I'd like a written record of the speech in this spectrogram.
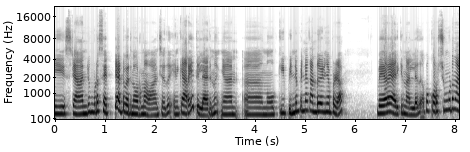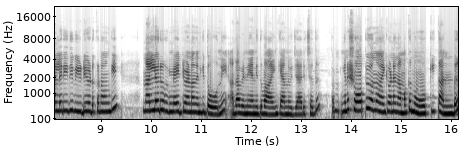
ഈ സ്റ്റാൻഡും കൂടെ സെറ്റായിട്ട് വരുന്ന ഓർമ്മ വാങ്ങിച്ചത്. എനിക്കറിയത്തില്ലായിരുന്നു. ഞാൻ നോക്കി പിന്നെ പിന്നെ കണ്ടു കഴിഞ്ഞപ്പോഴാണ് വേറെ ആയിരിക്കും നല്ലത്. അപ്പോൾ കുറച്ചും കൂടെ നല്ല രീതിയിൽ വീഡിയോ എടുക്കണമെങ്കിൽ നല്ലൊരു റിംഗ് ലൈറ്റ് വേണമെന്ന് എനിക്ക് തോന്നി. അതാ പിന്നെ ഞാൻ ഇത് വാങ്ങിക്കാമെന്ന് വിചാരിച്ചത്. അപ്പം ഇങ്ങനെ ഷോപ്പിൽ വന്ന് വാങ്ങിക്കുവാണെങ്കിൽ നമുക്ക് നോക്കി കണ്ട്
